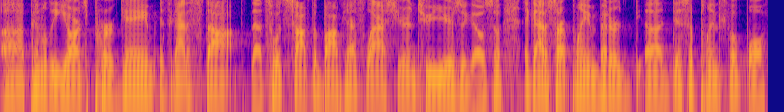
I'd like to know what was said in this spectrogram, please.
uh, penalty yards per game. It's got to stop. That's what stopped the Bobcats last year and two years ago. So they got to start playing better uh, disciplined football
